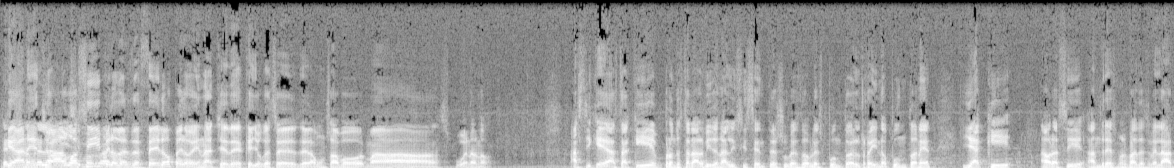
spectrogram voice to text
Que han hecho algo así, raro. pero desde cero, pero en HD, que yo que sé, le da un sabor más bueno, ¿no? Así que hasta aquí, pronto estará el videoanálisis en www.elreino.net y aquí, ahora sí, Andrés nos va a desvelar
